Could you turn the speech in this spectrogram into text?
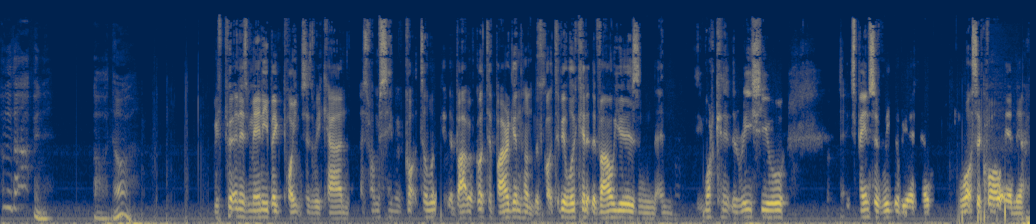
How did that happen? Oh no. We've put in as many big points as we can. That's what I'm saying. We've got to look at the back. We've got to bargain hunt. We've got to be looking at the values and, and working at the ratio. Expensive league WSL. Lots of quality in there.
